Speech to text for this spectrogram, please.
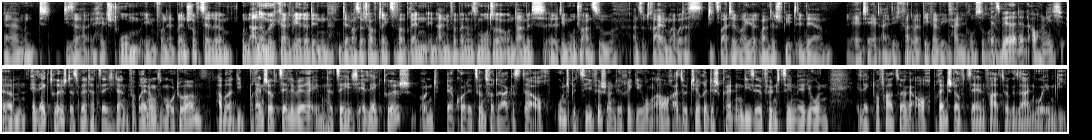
äh, und dieser hält Strom eben von der Brennstoffzelle. Und eine andere Möglichkeit wäre, den, den Wasserstoff direkt zu verbrennen in einem Verbrennungsmotor und damit äh, den Motor anzu, anzutreiben. Aber das, die zweite Variante spielt in der Realität eigentlich gerade bei Pkw keine große Rolle. Das wäre dann auch nicht ähm, elektrisch, das wäre tatsächlich dann ein Verbrennungsmotor. Aber die Brennstoffzelle wäre eben tatsächlich elektrisch und der Koalitionsvertrag ist da auch unspezifisch und die Regierung auch. Also theoretisch könnten diese 15 Millionen Elektrofahrzeuge auch Brennstoffzellenfahrzeuge sein, wo eben die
